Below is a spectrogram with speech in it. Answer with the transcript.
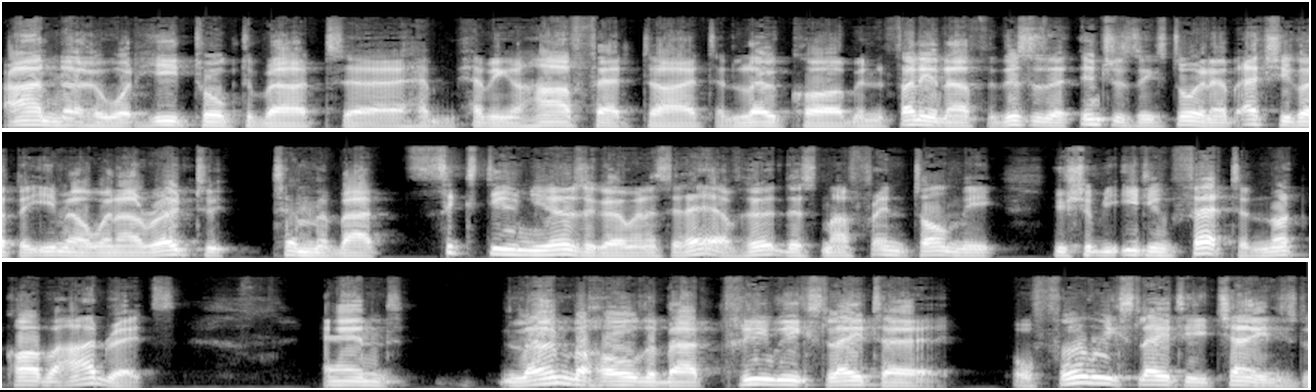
I know what he talked about uh, having a half fat diet and low carb. And funny enough, this is an interesting story. And I've actually got the email when I wrote to Tim about 16 years ago when I said, Hey, I've heard this. My friend told me you should be eating fat and not carbohydrates. And lo and behold, about three weeks later or four weeks later, he changed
